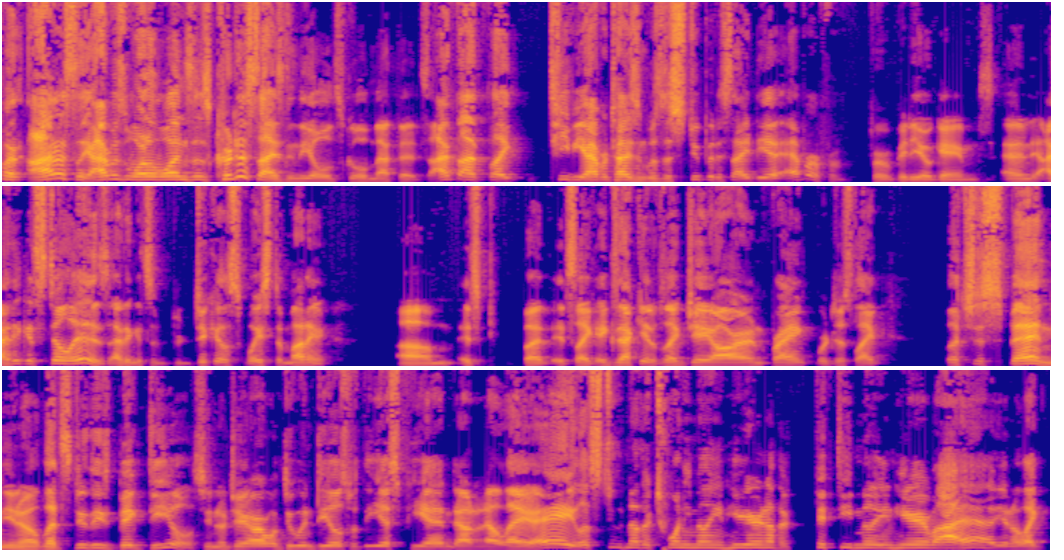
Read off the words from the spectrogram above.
But honestly, I was one of the ones that's criticizing the old school methods. I thought like TV advertising was the stupidest idea ever for for video games, and I think it still is. I think it's a ridiculous waste of money. Um, it's but it's like executives like Jr. and Frank were just like, let's just spend, you know, let's do these big deals. You know, Jr. was doing deals with ESPN down in LA. Hey, let's do another 20 million here, another 50 million here. Ah, you know, like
